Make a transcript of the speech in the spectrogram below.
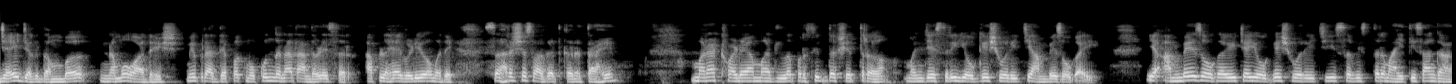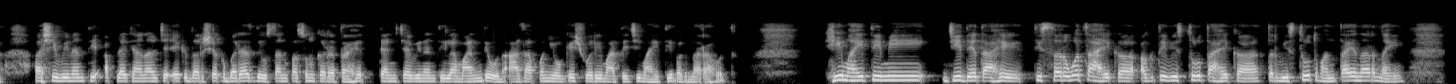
जय जगदंब नमो आदेश. मी प्राध्यापक मुकुंदनाथ आंधळे सर. आपलं ह्या व्हिडिओमध्ये सहर्ष स्वागत करत आहे. मराठवाड्यामधलं प्रसिद्ध क्षेत्र म्हणजे श्री योगेश्वरीची आंबेजोगाई. या आंबेजोगाईच्या योगेश्वरीची सविस्तर माहिती सांगा अशी विनंती आपल्या चॅनलचे एक दर्शक बऱ्याच दिवसांपासून करत आहेत. त्यांच्या विनंतीला मान देऊन आज आपण योगेश्वरी मातेची माहिती बघणार आहोत. ही माहिती मी जी देत आहे ती सर्वच आहे का? अगदी विस्तृत आहे का? तर विस्तृत म्हणता येणार नाही.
